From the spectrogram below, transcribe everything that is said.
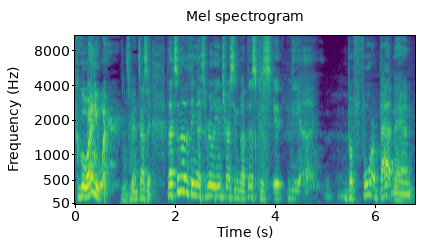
could go anywhere. it's fantastic. That's another thing that's really interesting about this because it the uh, before Batman,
